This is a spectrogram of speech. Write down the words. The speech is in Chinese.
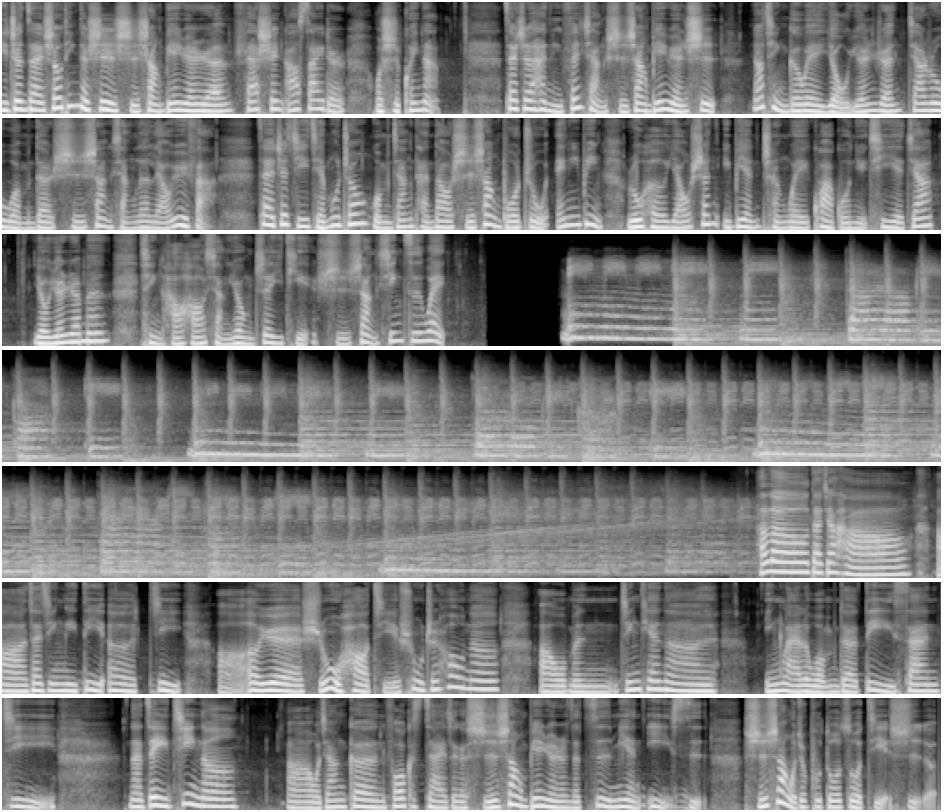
你正在收听的是《时尚边缘人》（Fashion Outsider），我是 Queena，在这和你分享时尚边缘事，邀请各位有缘人加入我们的时尚享乐疗愈法。在这集节目中，我们将谈到时尚博主 Annie Bing 如何摇身一变成为跨国女企业家。有缘人们，请好好享用这一帖时尚新滋味。大家好啊、在经历第二季啊，二、月十五号结束之后呢，啊、我们今天呢迎来了我们的第三季。那这一季呢，啊、我将更 focus 在这个时尚边缘人的字面意思。时尚我就不多做解释了。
